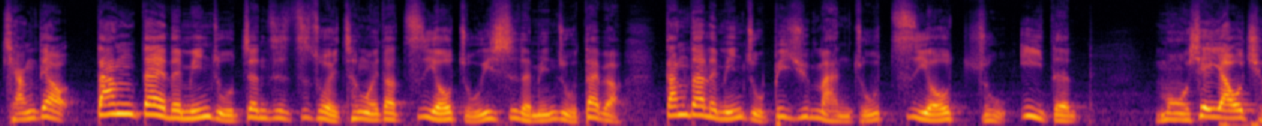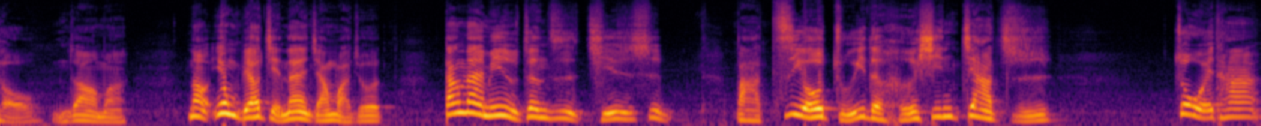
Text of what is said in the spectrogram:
强调当代的民主政治之所以称为叫自由主义式的民主，代表当代的民主必须满足自由主义的某些要求，你知道吗？那用比较简单的讲法，就是当代民主政治其实是把自由主义的核心价值作为它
